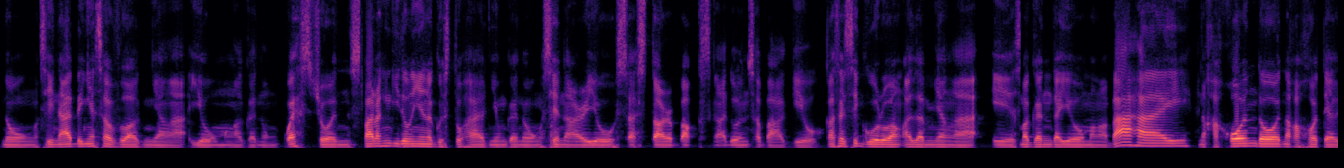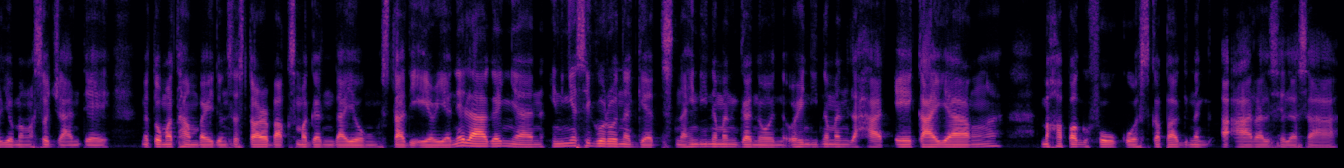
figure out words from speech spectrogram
nung sinabi niya sa vlog niya nga yung mga ganong questions. Parang hindi daw niya nagustuhan yung ganong scenario sa Starbucks nga doon sa Baguio. Kasi siguro ang alam niya nga is maganda yung mga bahay, naka-condo, naka-hotel yung mga estudyante na tumatambay doon sa Starbucks, maganda yung study area nila, ganyan. Hindi niya siguro na gets na hindi naman ganun or hindi naman lahat eh kayang makapag-focus kapag nag-aaral sila sa,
